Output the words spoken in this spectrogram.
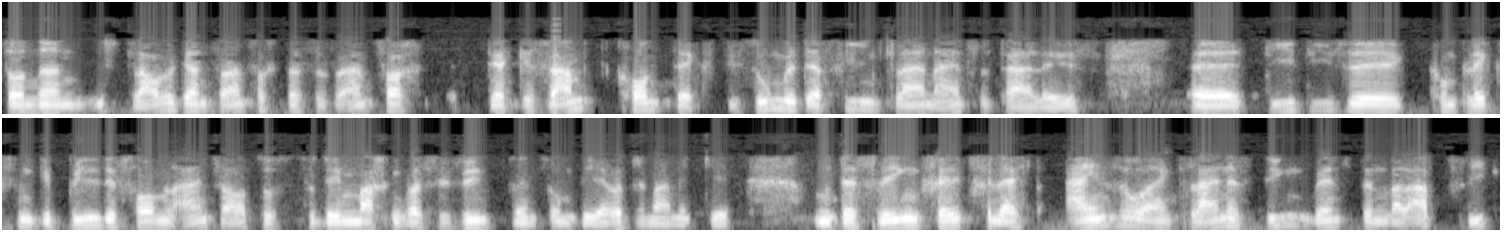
sondern ich glaube ganz einfach, dass es einfach der Gesamtkontext, die Summe der vielen kleinen Einzelteile ist, äh, die diese komplexen Gebilde Formel 1 Autos zu dem machen, was sie sind, wenn es um die Aerodynamik geht. Und deswegen fällt vielleicht ein so ein kleines Ding, wenn es denn mal abfliegt,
